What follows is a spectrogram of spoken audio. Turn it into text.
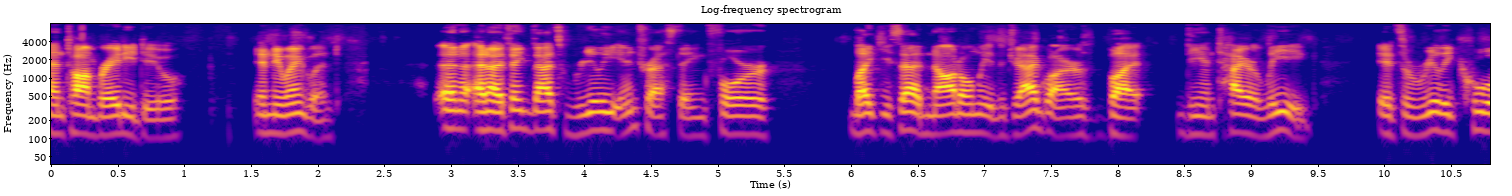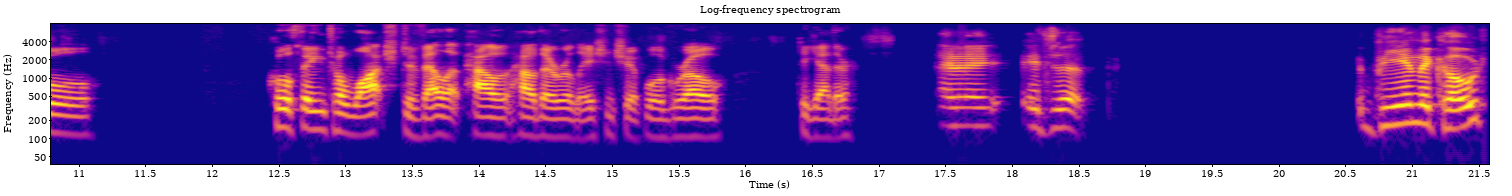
and Tom Brady do in New England. And and I think that's really interesting for like you said, not only the Jaguars, but the entire league. It's a really cool cool thing to watch develop how how their relationship will grow together. And it, it's a being the coach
